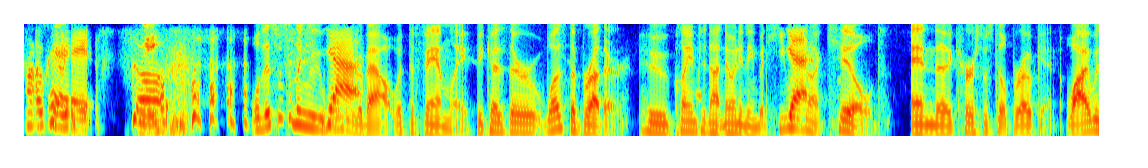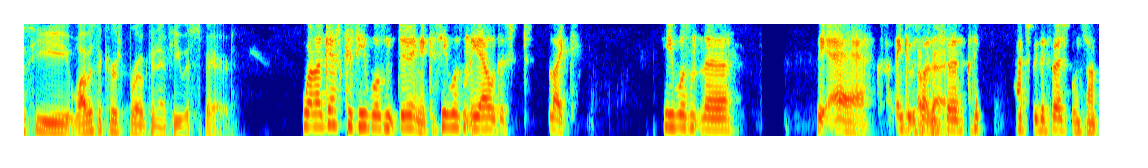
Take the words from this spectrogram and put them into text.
That's very- Okay, so Well, this was something we Yeah. wondered about with the family because there was the brother who claimed to not know anything, but he was not killed, and the curse was still broken. Why was he? Why was the curse broken if he was spared? Well, I guess because he wasn't doing it, because he wasn't the eldest. Like, he wasn't the the heir. I think it was like the first. I think it had to be the firstborn son.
